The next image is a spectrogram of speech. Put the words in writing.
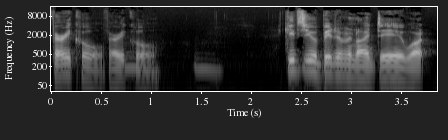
very cool, very Mm. cool. Gives you a bit of an idea what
